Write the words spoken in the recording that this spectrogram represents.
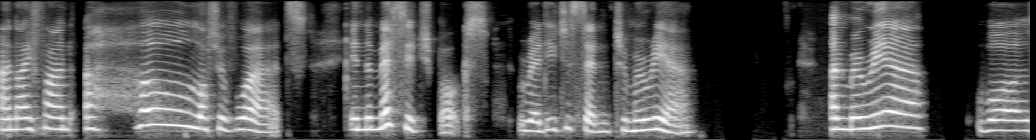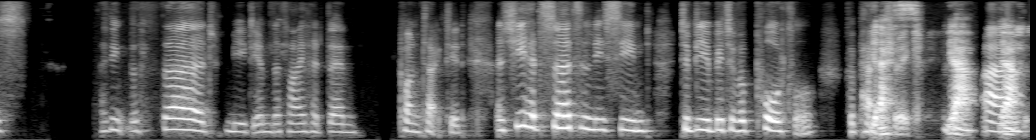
and I found a whole lot of words in the message box ready to send to Maria. And Maria was I think, the third medium that I had then contacted. And she had certainly seemed to be a bit of a portal for Patrick. Yes. Yeah. And yeah.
